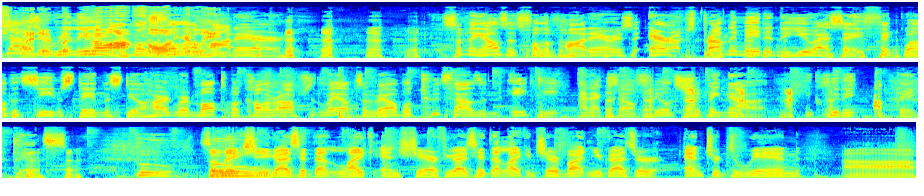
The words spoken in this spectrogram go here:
guys excited. are but, really you know, almost full of lead. hot air. Something else that's full of hot air is Air Ups. Proudly made in the USA. Thick welded seams, stainless steel hardware, multiple color options, layouts available. 2018 NXL field shipping now, including upgrade kits. Boom. So make sure you guys hit that like and share. If you guys hit that like and share button, you guys are entered to win uh,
